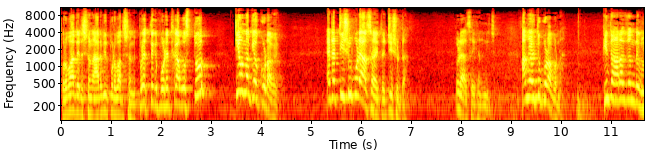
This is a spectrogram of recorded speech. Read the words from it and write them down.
প্রবাদের শুনে, আরবির প্রবাদ শুনে। প্রত্যেকে পড়ে থাকা বস্তু কেউ না কেউ কুড়াবে। একটা টিস্যু পড়ে আছে হয়তো, টিস্যুটা। পড়ে আছে এখানে নিচে। আমি হয়তো কুড়াবো না। কিন্তু আর একজন দেখল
